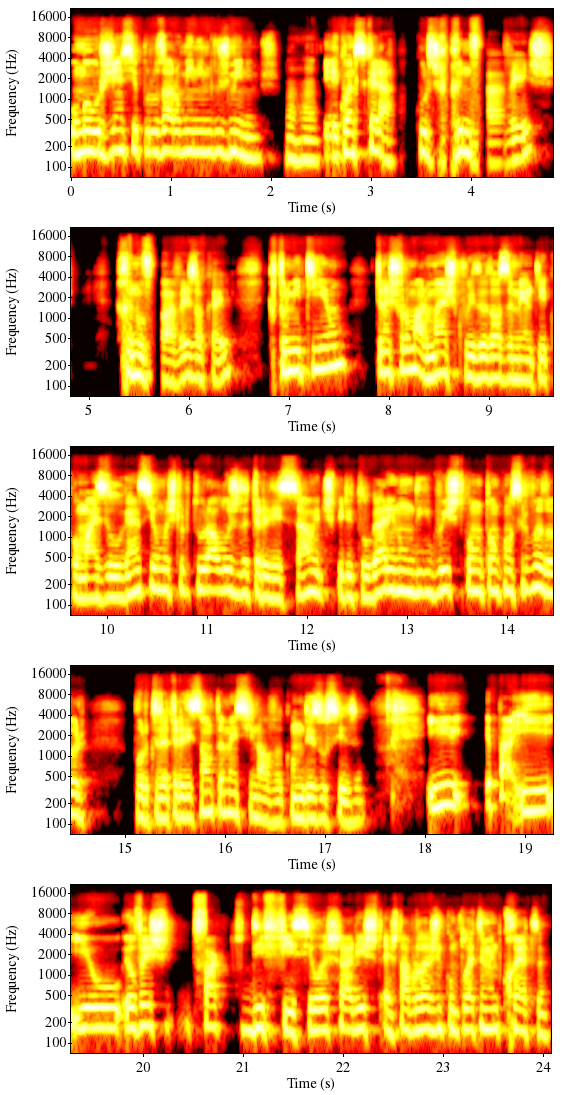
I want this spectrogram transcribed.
uma urgência por usar o mínimo dos mínimos. Uhum. E quando se calhar recursos renováveis, renováveis, ok, que permitiam transformar mais cuidadosamente e com mais elegância uma estrutura à luz da tradição e do espírito lugar, e não digo isto com um tom conservador, porque da tradição também se inova, como diz o Cisa. E, epá, e, e eu, eu vejo de facto difícil achar isto, esta abordagem completamente correta,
